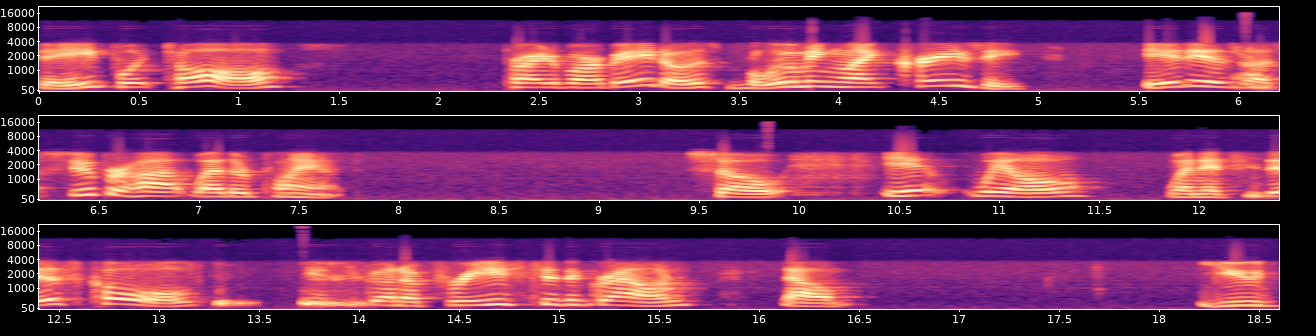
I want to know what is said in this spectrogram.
to eight foot tall Pride of Barbados blooming like crazy. It is a super hot weather plant. So it will, when it's this cold, it's going to freeze to the ground. Now, you,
